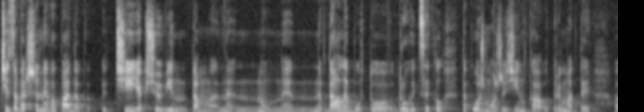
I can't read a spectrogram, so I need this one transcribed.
Чи завершений випадок, чи якщо він там не, ну, не, невдалий був, то другий цикл також може жінка отримати е,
